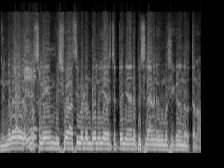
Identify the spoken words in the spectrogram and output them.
നിങ്ങൾ മുസ്ലിം വിശ്വാസി ഇവിടെ ഉണ്ടെന്ന് വിചാരിച്ചിട്ട് ഞാനിപ്പോ ഇസ്ലാമിനെ വിമർശിക്കണം നിർത്തണോ?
